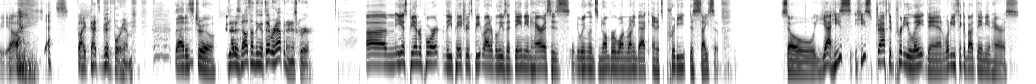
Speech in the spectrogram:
yeah, yes, Like that's good for him. that is true. That is not something that's ever happened in his career. Um, ESPN report: The Patriots beat writer believes that Damien Harris is New England's number one running back, and it's pretty decisive. So yeah, he's he's drafted pretty late. Dan, what do you think about Damien Harris?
